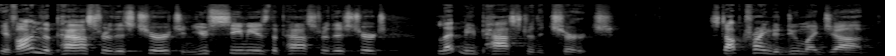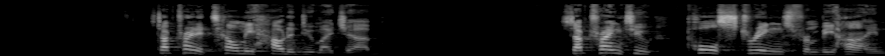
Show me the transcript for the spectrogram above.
If I'm the pastor of this church and you see me as the pastor of this church, let me pastor the church. Stop trying to do my job. Stop trying to tell me how to do my job. Stop trying to pull strings from behind.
